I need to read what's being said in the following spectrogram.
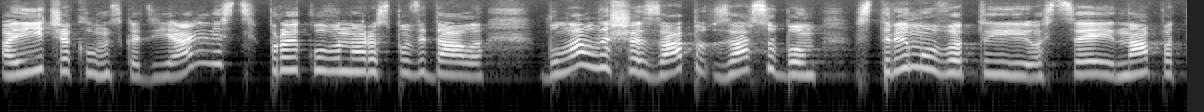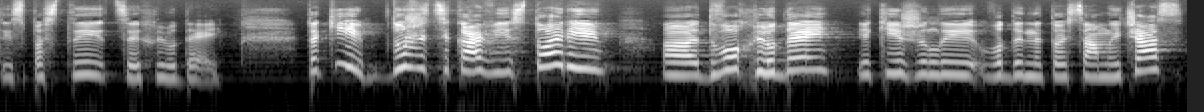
а її чаклунська діяльність, про яку вона розповідала, була лише засобом стримувати ось цей напад і спасти цих людей. Такі дуже цікаві історії е, двох людей, які жили в один і той самий час.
